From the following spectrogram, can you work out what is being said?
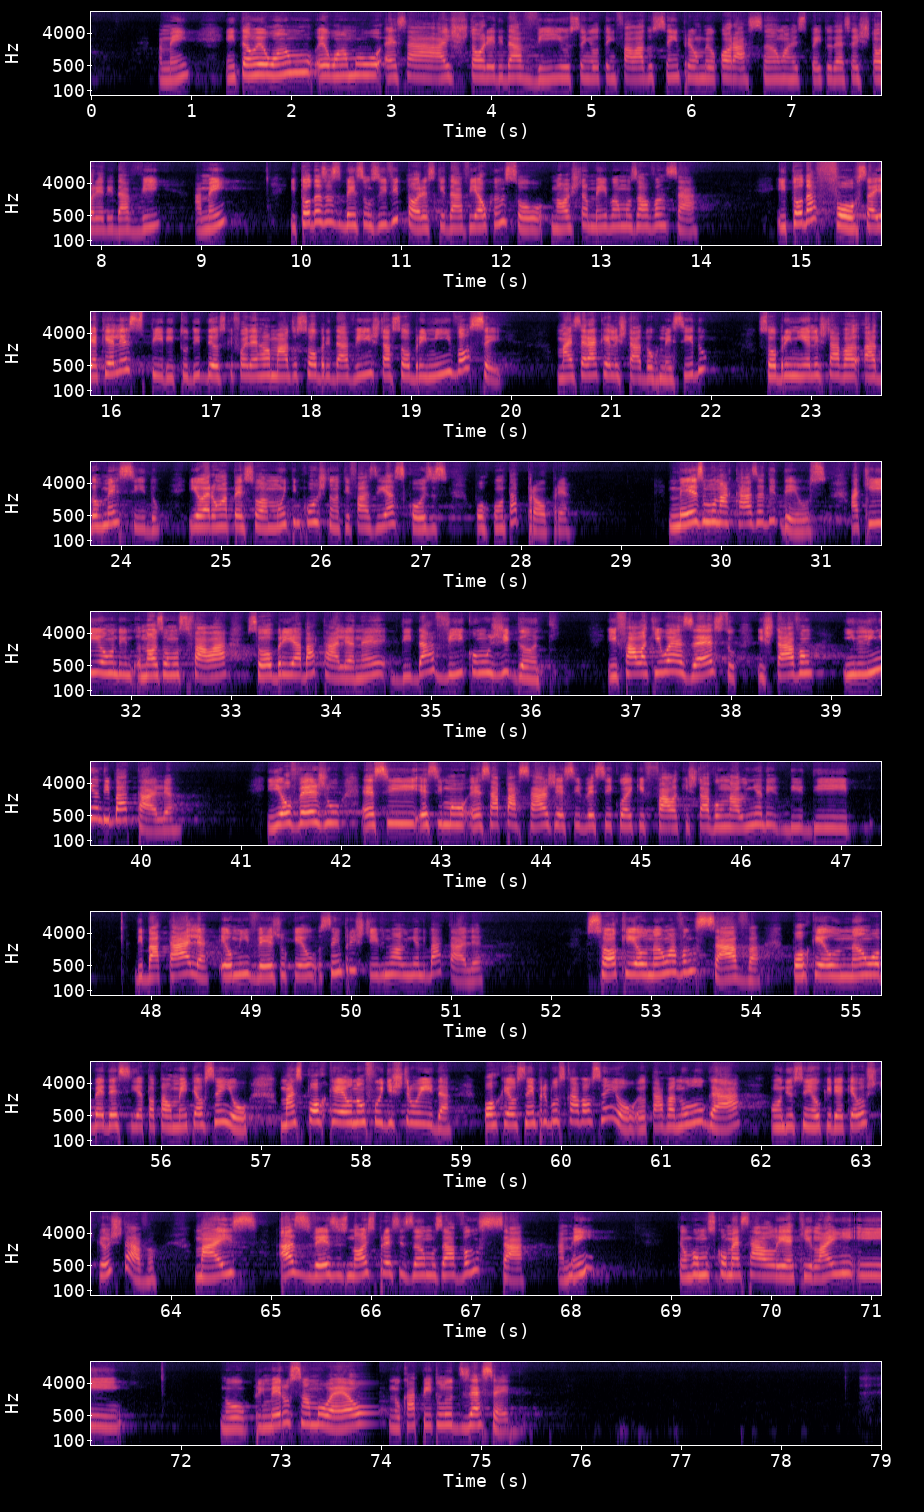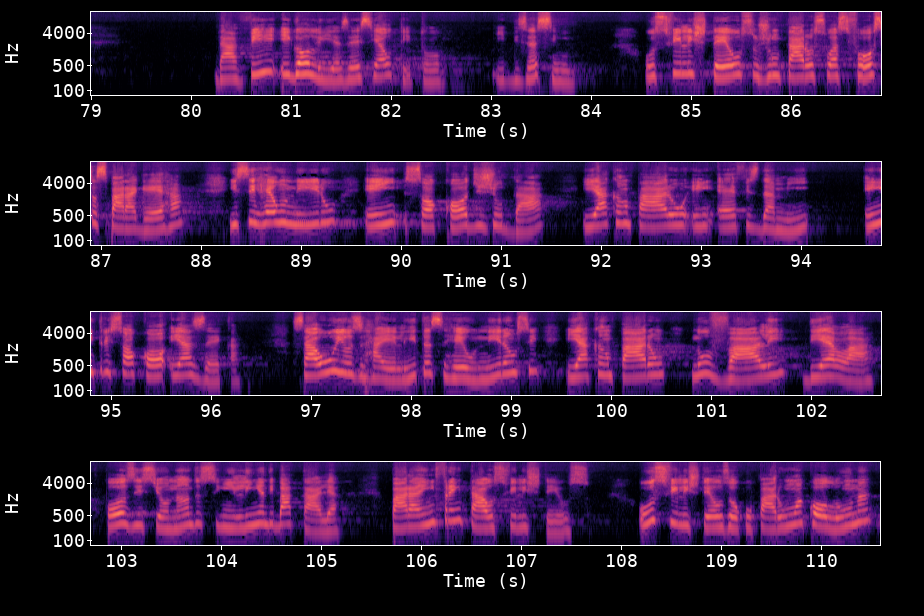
Amém? Então eu amo, eu amo essa a história de Davi. O Senhor tem falado sempre ao meu coração a respeito dessa história de Davi. Amém? E todas as bênçãos e vitórias que Davi alcançou, nós também vamos avançar. E toda a força e aquele espírito de Deus que foi derramado sobre Davi está sobre mim e você. Mas será que ele está adormecido? Sobre mim ele estava adormecido. E eu era uma pessoa muito inconstante e fazia as coisas por conta própria mesmo na casa de Deus. Aqui onde nós vamos falar sobre a batalha, né, de Davi com o gigante. E fala que o exército estavam em linha de batalha. E eu vejo esse, esse, essa passagem, esse versículo aí que fala que estavam na linha de, de, de, de batalha, eu me vejo que eu sempre estive numa linha de batalha. Só que eu não avançava, porque eu não obedecia totalmente ao Senhor. Mas porque eu não fui destruída? Porque eu sempre buscava o Senhor. Eu estava no lugar onde o Senhor queria que eu, que eu estava. Mas, às vezes, nós precisamos avançar. Amém? Então, vamos começar a ler aqui lá em, em no 1 Samuel, no capítulo 17. Davi e Golias, esse é o título. E diz assim: Os filisteus juntaram suas forças para a guerra e se reuniram em Socó de Judá e acamparam em Éfes Dami, entre Socó e Azeca. Saul e os israelitas reuniram-se e acamparam no vale de Elá, posicionando-se em linha de batalha para enfrentar os filisteus. Os filisteus ocuparam uma coluna,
